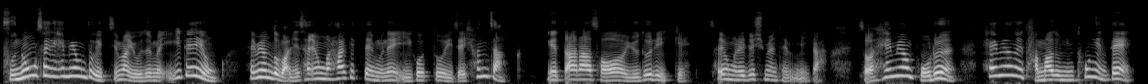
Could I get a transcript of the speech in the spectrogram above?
분홍색 해명도 있지만 요즘은 일회용 해면도 많이 사용을 하기 때문에 이것도 이제 현장에 따라서 유도리 있게 사용을 해주시면 됩니다. 그래서 해면볼은 해면을 담아두는 통인데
